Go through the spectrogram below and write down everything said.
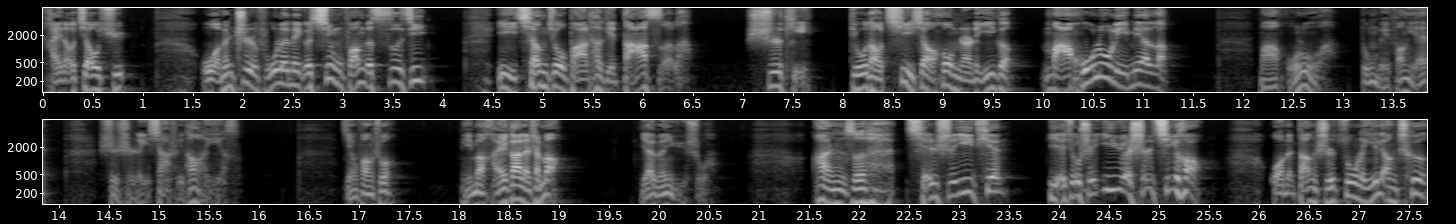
开到郊区。”我们制服了那个姓房的司机，一枪就把他给打死了，尸体丢到气校后面的一个马葫芦里面了。马葫芦啊，东北方言是指那个下水道的意思。警方说：“你们还干了什么？”严文宇说：“案子前十一天，也就是一月十七号，我们当时租了一辆车，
